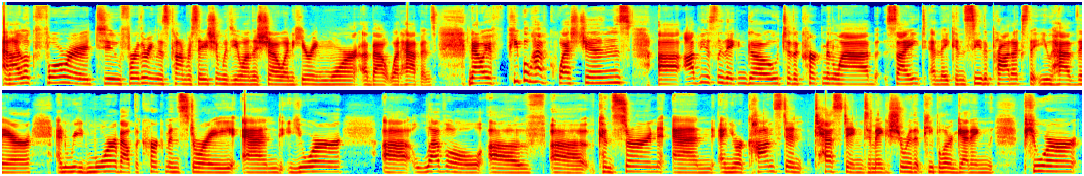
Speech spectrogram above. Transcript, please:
And I look forward to furthering this conversation with you on the show and hearing more about what happens. Now, if people have questions, uh, obviously they can go to the Kirkman Lab site and they can see the products that you have there and read more more about the Kirkman story and your uh, level of uh, concern and and your constant testing to make sure that people are getting pure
